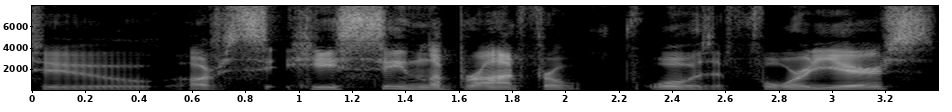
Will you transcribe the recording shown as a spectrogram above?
to. Or he's seen LeBron for what was it, four years,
